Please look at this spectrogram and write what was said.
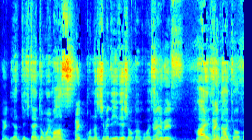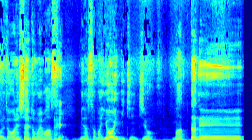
はい。やっていきたいと思います、はい。こんな締めでいいでしょうか小林さん。大丈夫です。はい、それでは今日はこれで終わりにしたいと思います、はい。皆様良い一日を。またねー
